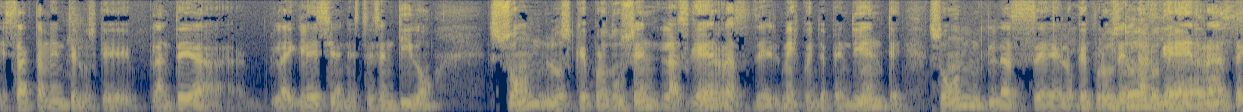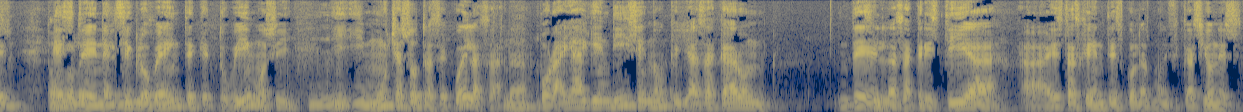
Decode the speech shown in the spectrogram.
exactamente los que plantea la Iglesia en este sentido, son los que producen las guerras del México independiente, son las eh, lo que producen las guerras en, este, en el siglo XX que tuvimos y, y, muchas otras secuelas. Ah, por ahí alguien dice ¿no? que ya sacaron de la sacristía a estas gentes con las modificaciones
